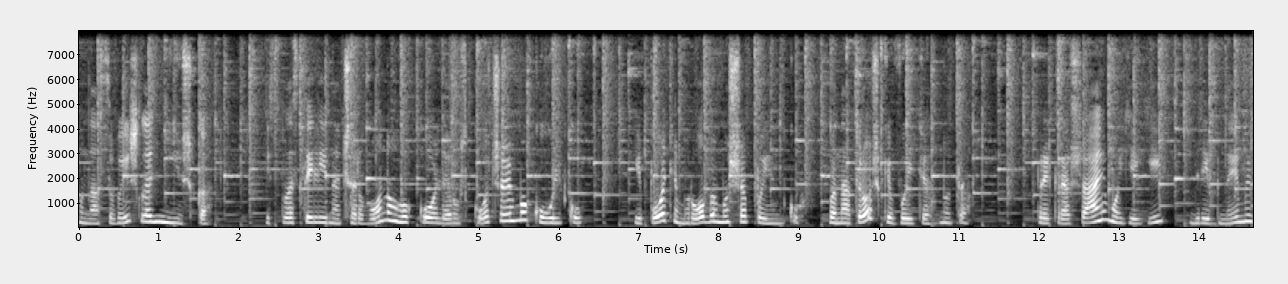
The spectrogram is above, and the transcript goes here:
у нас вийшла ніжка. Із пластиліна червоного кольору скочуємо кульку і потім робимо шапинку. Вона трошки витягнута. Прикрашаємо її дрібними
